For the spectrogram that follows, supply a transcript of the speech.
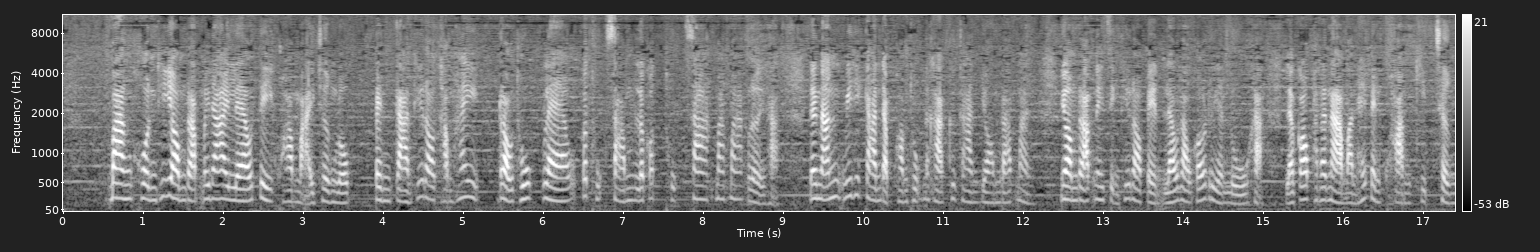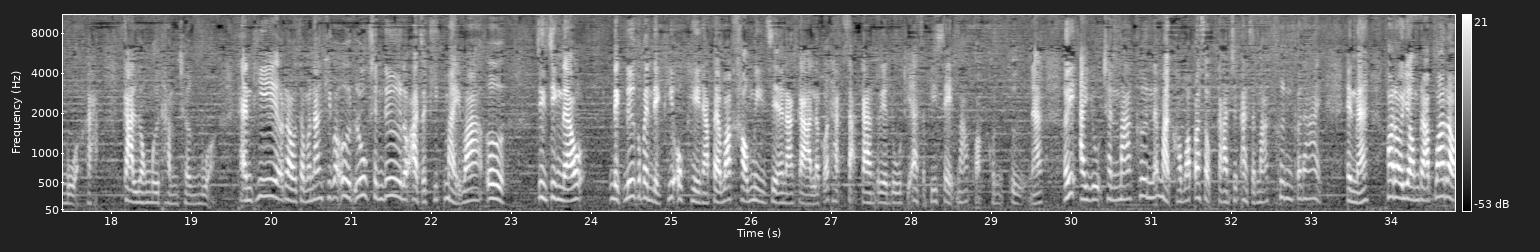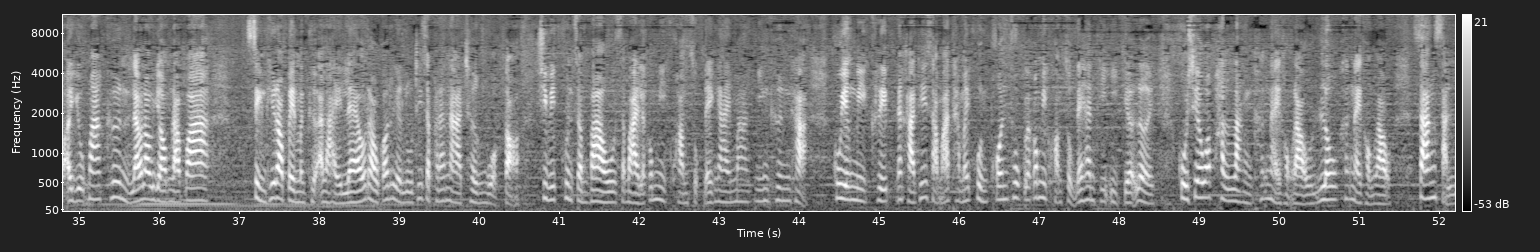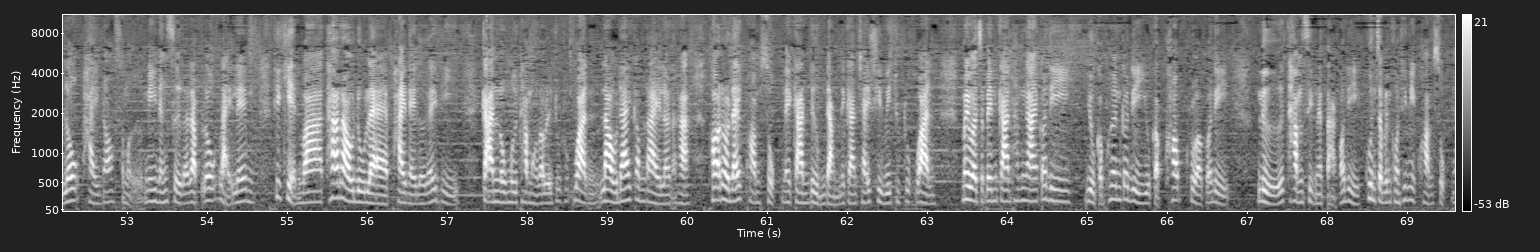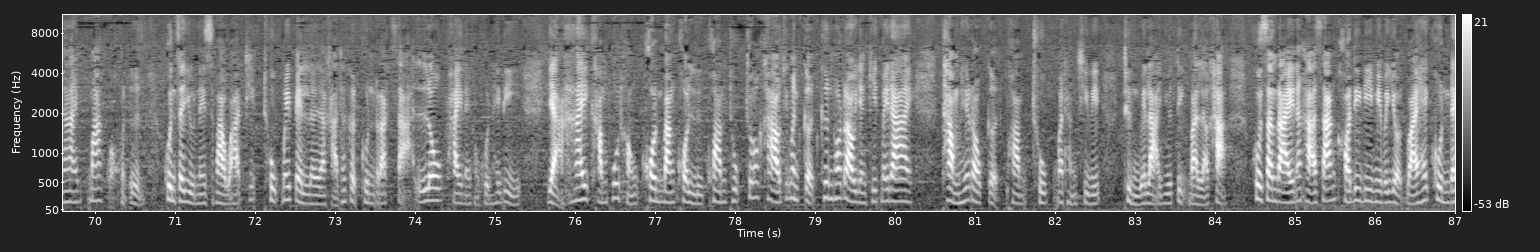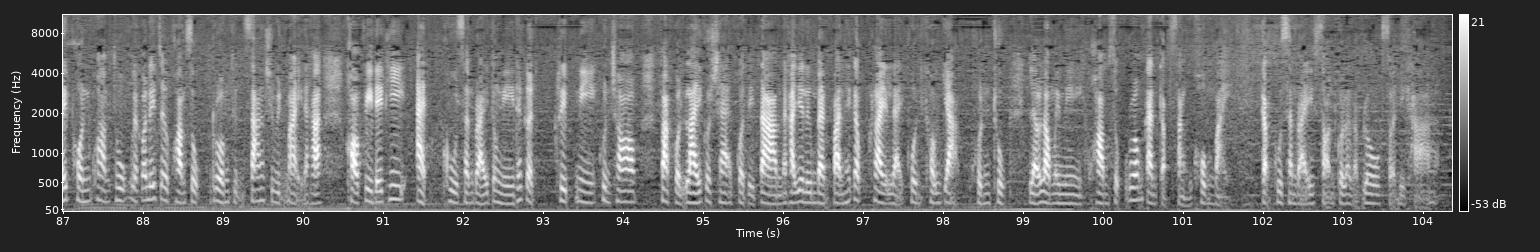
บางคนที่ยอมรับไม่ได้แล้วตีความหมายเชิงลบ เป็นการที่เราทำให้เราทุกข์แล้วก็ทุกข์ซ้ำแล้วก็ทุกข์ซากมากๆเลยค่ะ ดังนั้นวิธีการดับความทุกข์นะคะ คือการยอมรับมัน ยอมรับในสิ่งที่เราเป็นแล้วเราก็เรียนรู้ค่ะ แล้วก็พัฒนามันให้เป็นความคิดเชิงบวกค่ะ การลงมือทำเชิงบวก แทนที่เราจะมานั่งคิดว่าเออลูกฉันดื้อเราอาจจะคิดใหม่ว่า เออ จริง ๆ แล้วเด็กดื้อก็เป็นเด็กที่โอเคนะแปลว่าเขามีจินตนาการ แล้วก็ทักษะการเรียนรู้ที่อาจจะพิเศษมากกว่าคนอื่นนะเฮ้ยอายุฉันมากขึ้นนั่นหมายความว่าประสบการณ์ฉันอาจจะมากขึ้นก็ได้ เห็นไหมพอเรายอมรับว่าเราอายุมากขึ้น แล้วเรายอมรับว่า สิ่งที่เราเป็นมันคืออะไร แล้วเราก็เรียนรู้ที่จะพัฒนาเชิงบวกต่อ ชีวิตคุณจะเบาสบาย แล้วก็มีความสุขได้ง่ายมากยิ่งขึ้นค่ะ ครูยังมีคลิปนะคะ ที่สามารถทำให้คุณพ้นทุกข์แล้วก็มีความสุขได้ทันทีอีกเยอะเลย ครูเชื่อว่าพลังข้างในของเรา โลกข้างในของเรา สร้างสรรค์โลกภายนอกเสมอ มีหนังสือระดับโลกหลายเล่ม ที่เขียนว่าถ้าเราดูแลภายในเราได้ดี การลงมือทำของเราในทุกๆวัน เราได้กำไรแล้วนะคะ เพราะเราได้ความสุขในการดื่มด่ำในการใช้ชีวิตทุกๆวัน ไม่ว่าจะเป็นการทำงานก็ดี อยู่กับเพื่อนก็ดี อยู่กับครอบครัวก็ดีหรือทำสิ่งต่างๆก็ดี คุณจะเป็นคนที่มีความสุขง่ายมากกว่าคนอื่น คุณจะอยู่ในสภาวะที่ทุกข์ไม่เป็นเลยอะค่ะ ถ้าเกิดคุณรักษาโลกภายในของคุณให้ดี อย่าให้คำพูดของคนบางคน หรือความทุกข์ชั่วคราวที่มันเกิดขึ้นเพราะเรายังคิดไม่ได้ทำให้เราเกิดความทุกข์มาทั้งชีวิต ถึงเวลายุติมันแล้วค่ะครูซันไรต์นะคะ สร้างคอร์สดีๆมีประโยชน์ไว้ให้คุณได้พ้นความทุกข์แล้วก็ได้เจอความสุขรวมถึงสร้างชีวิตใหม่นะคะ ขอฟรีได้ที่แอดครูซันไรต์ตรงนี้ถ้าเกิด ลิปนี้คุณชอบ ฝากกดไลค์ กดแชร์ กดติดตามนะคะ อย่าลืมแบ่งปันให้กับใครหลายคนที่เขาอยากพ้นทุกข์แล้วเราไม่มีความสุขร่วมกันกับสังคมใหม่ กับครูซันไรต์สอนกลระดับโลก สวัสดีค่ะ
